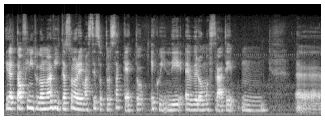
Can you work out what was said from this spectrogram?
in realtà ho finito da una vita sono rimaste sotto il sacchetto e quindi eh, ve le ho mostrate mm, eh,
